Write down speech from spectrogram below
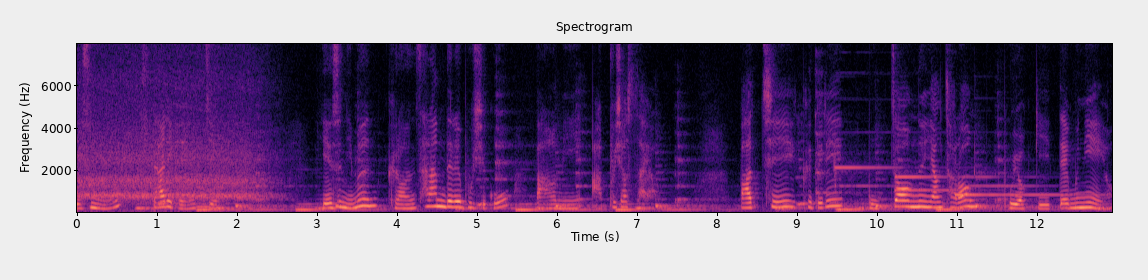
예수님을 기다리곤 했지요. 예수님은 그런 사람들을 보시고 마음이 아프셨어요. 마치 그들이 목자 없는 양처럼 보였기 때문이에요.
